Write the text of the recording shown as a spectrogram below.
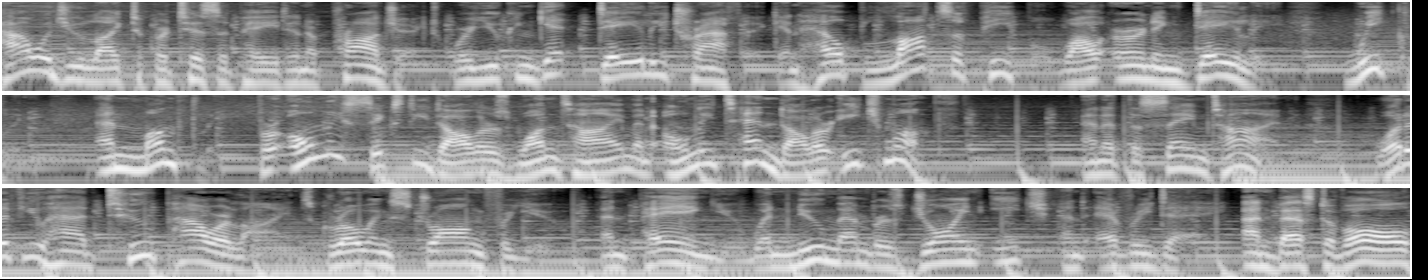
How would you like to participate in a project where you can get daily traffic and help lots of people while earning daily, weekly, and monthly for only $60 one time and only $10 each month? And at the same time, what if you had two power lines growing strong for you and paying you when new members join each and every day? And best of all,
